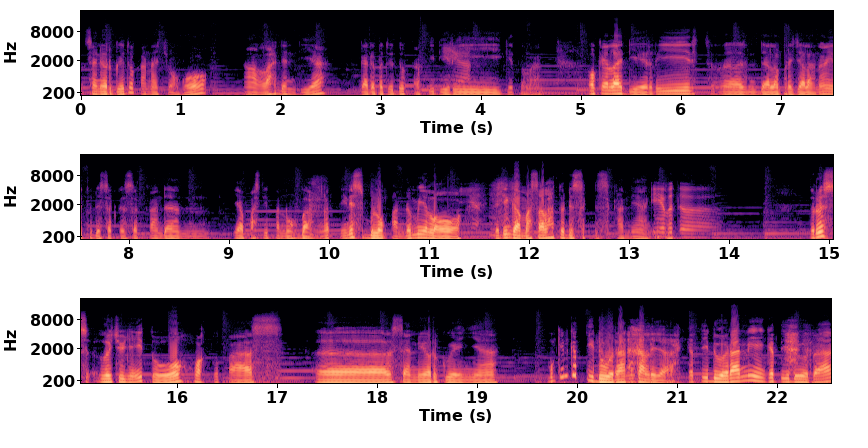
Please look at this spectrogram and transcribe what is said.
senior gue itu karena cowok ngalah dan dia nggak dapat duduk tapi diri gitu kan. Oke lah diri eh, dalam perjalanan itu desek-desekan dan ya pasti penuh banget. Ini sebelum pandemi loh, Iya. jadi nggak masalah tuh desek-desekannya. Iya gitu. betul Terus lucunya itu waktu pas eh senior gue nya mungkin ketiduran kali ya, ketiduran nih, ketiduran.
